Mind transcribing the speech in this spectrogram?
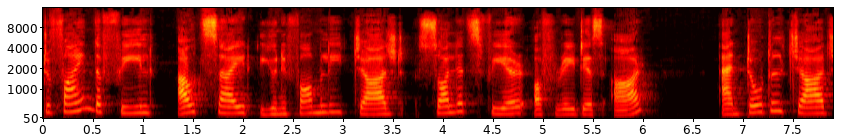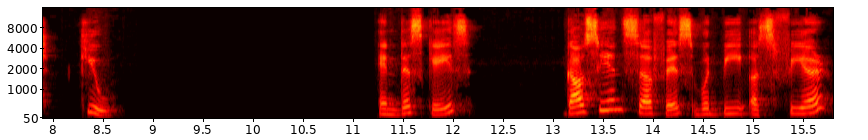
to find the field outside uniformly charged solid sphere of radius r and total charge q. In this case, Gaussian surface would be a sphere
